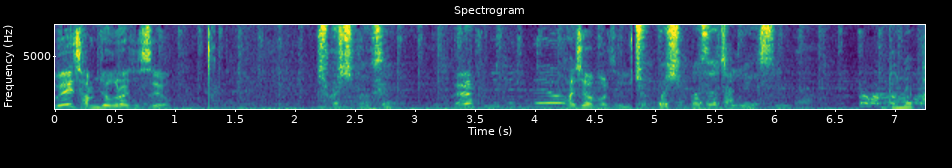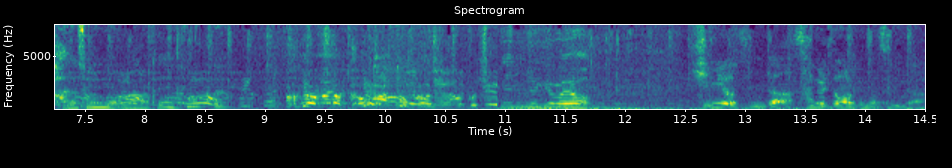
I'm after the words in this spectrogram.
왜 잠적을 하셨어요? 죽고 싶어 서 다시 한번 말씀해 주세요. 죽고 싶어서 잠들겠습니다. 눈에 반성이 없는데. 힘이 없습니다. 3일 동안 굶었습니다.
